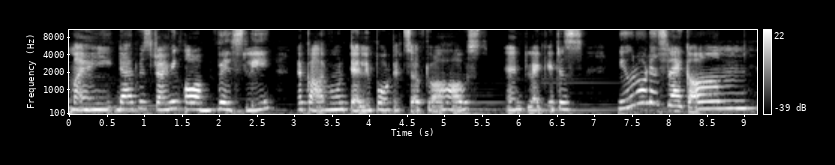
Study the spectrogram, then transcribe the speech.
my dad was driving. Obviously the car won't teleport itself to our house. And like it is new road is like um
